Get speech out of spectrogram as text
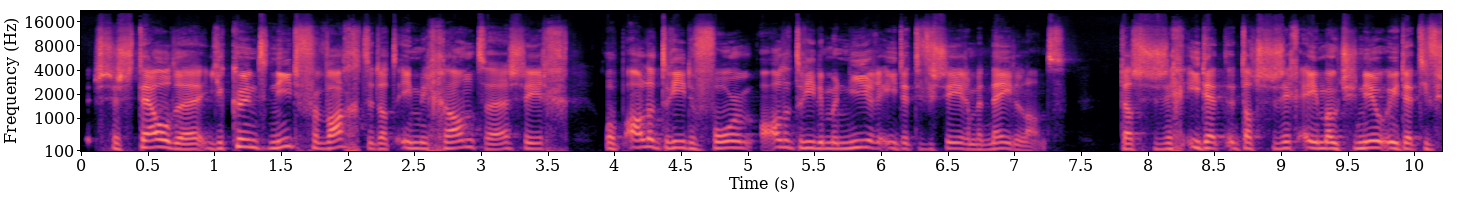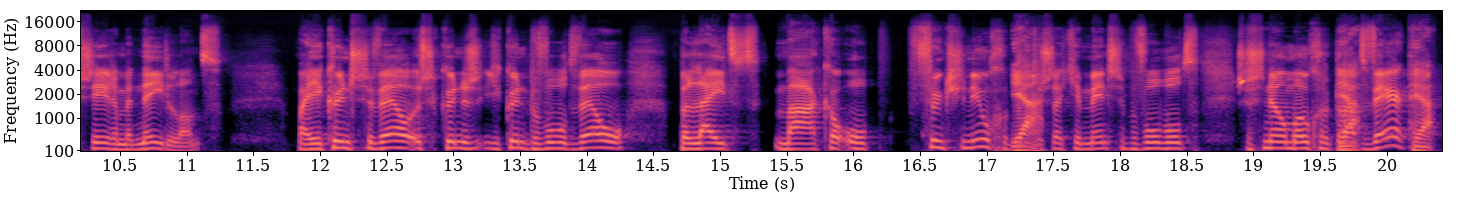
Ze stelden, je kunt niet verwachten dat immigranten zich op alle drie de vorm, alle drie de manieren identificeren met Nederland. Dat ze zich, dat ze zich emotioneel identificeren met Nederland. Maar je kunt ze wel, ze kunnen, je kunt bijvoorbeeld wel beleid maken op functioneel gebied. Ja. Dus dat je mensen bijvoorbeeld zo snel mogelijk Ja. laat werken. Ja.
